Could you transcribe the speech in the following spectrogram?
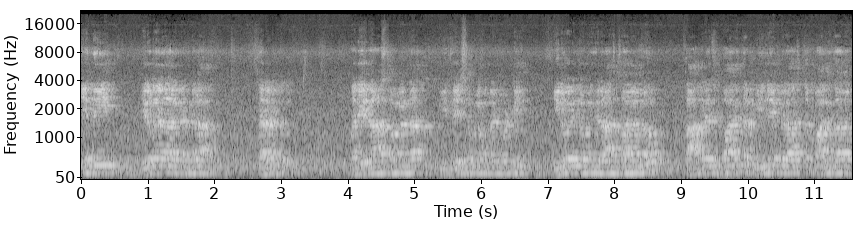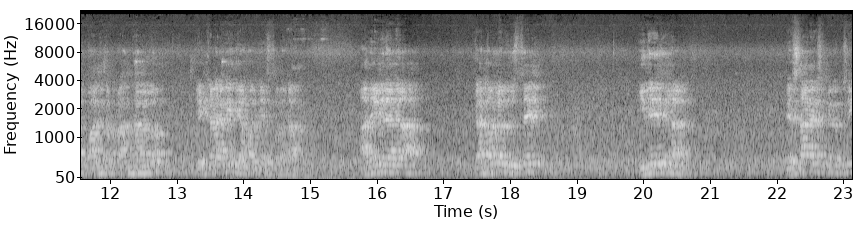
ఏంది? ఇరవై నాలుగు గంటల కరెంటు మరి ఏ రాష్ట్రంలో ఈ దేశంలో ఉన్నటువంటి ఇరవై తొమ్మిది రాష్ట్రాలలో కాంగ్రెస్ పాలిత బీజేపీ రాష్ట్ర పాలిత పాలిత ప్రాంతాలలో ఎక్కడైనా ఇది అమలు చేస్తున్నారా? అదేవిధంగా గతంలో చూస్తే ఇదే జిల్లా ఎస్ఆర్ఎస్పి నుంచి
